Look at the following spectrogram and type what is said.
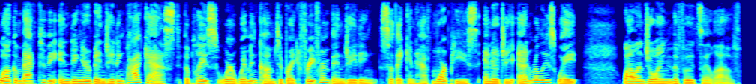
Welcome back to the Ending Your Binge Eating podcast, the place where women come to break free from binge eating so they can have more peace, energy, and release weight while enjoying the foods they love.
